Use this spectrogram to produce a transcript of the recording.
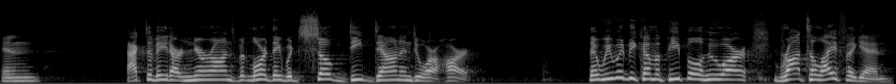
and, activate our neurons, but Lord, they would soak deep down into our heart. That we would become a people who are brought to life again,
